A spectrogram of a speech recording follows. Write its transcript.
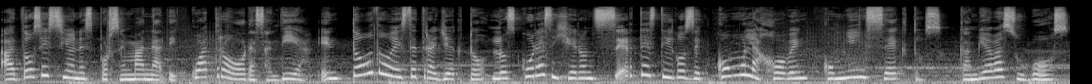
a dos sesiones por semana de cuatro horas al día. En todo este trayecto, los curas dijeron ser testigos de cómo la joven comía insectos, cambiaba su voz,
